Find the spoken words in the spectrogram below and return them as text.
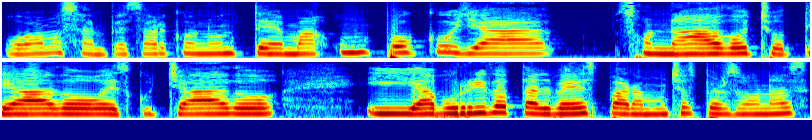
o vamos a empezar con un tema un poco ya sonado, choteado, escuchado y aburrido tal vez para muchas personas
